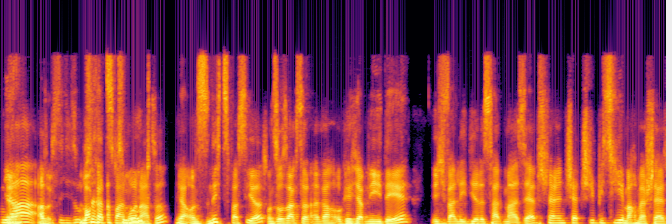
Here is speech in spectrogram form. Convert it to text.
Ja, ja, also absolut. locker zwei Monate, ja, und es ist nichts passiert. Und so sagst du dann einfach, okay, ich habe eine Idee, ich validiere das halt mal selbst schnell in ChatGPT, mache mir schnell,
